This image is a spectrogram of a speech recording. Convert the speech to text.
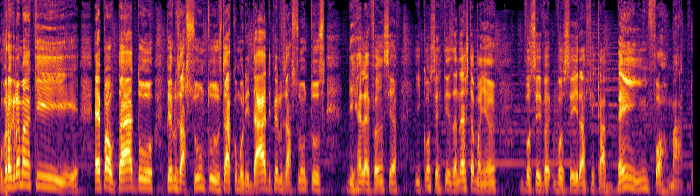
O programa que é pautado pelos assuntos da comunidade, pelos assuntos de relevância e com certeza nesta manhã você, vai- você irá ficar bem informado.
